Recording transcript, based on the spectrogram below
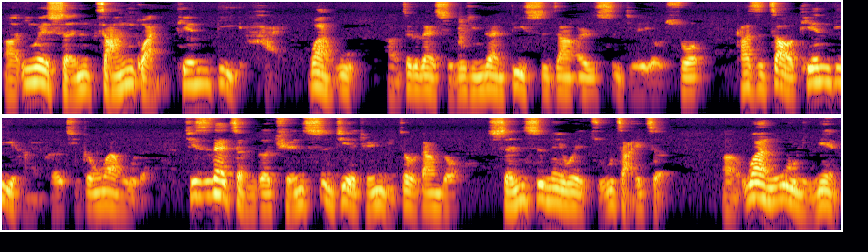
啊、因为神掌管天地海万物啊，这个在使徒行传第四章二十四节有说，他是造天地海和其中万物的。其实，在整个全世界、全宇宙当中。神是那位主宰者，啊，万物里面，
